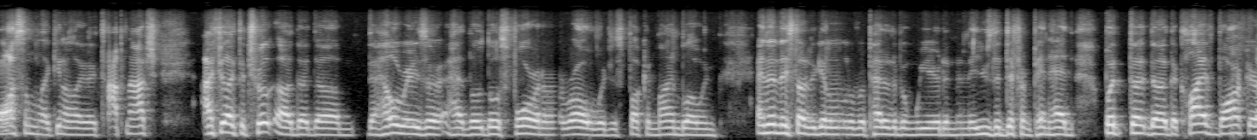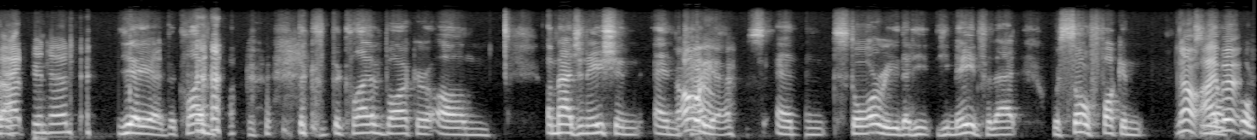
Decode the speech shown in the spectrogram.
awesome, like you know, like, top notch. I feel like the tri- uh, the the the Hellraiser had tho- those four in a row were just fucking mind blowing, and then they started to get a little repetitive and weird, and then they used a different pinhead. But the the the Clive Barker, Fat Pinhead. yeah, yeah, the Clive Barker, the the Clive Barker um imagination and Oh yeah. and story that he he made for that was so fucking. No, I have a original.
